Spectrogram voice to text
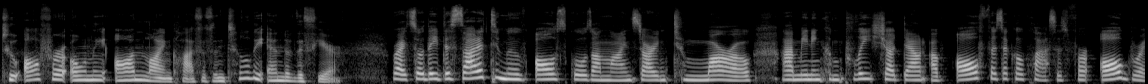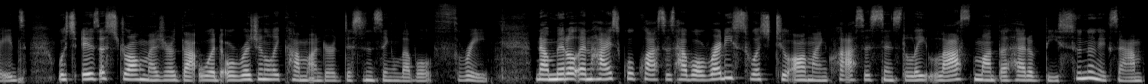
to offer only online classes until the end of this year. Right. So they decided to move all schools online starting tomorrow, uh, meaning complete shutdown of all physical classes for all grades, which is a strong measure that would originally come under distancing level three. Now, middle and high school classes have already switched to online classes since late last month ahead of the Suneung exam,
